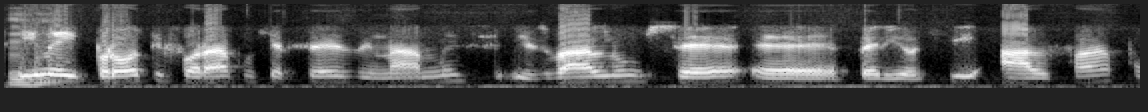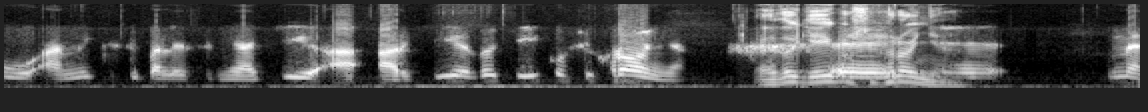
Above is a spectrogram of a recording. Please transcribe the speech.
Είναι η πρώτη φορά που χερσαίες δυνάμεις εισβάλλουν σε περιοχή Α που ανήκει στην Παλαιστινιακή Αρχή εδώ και 20 χρόνια. Εδώ και 20 χρόνια. Ναι.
